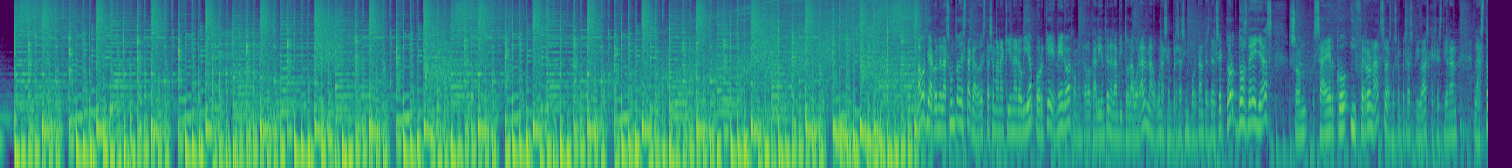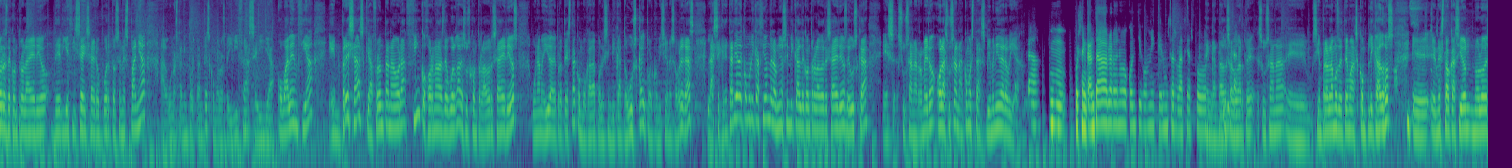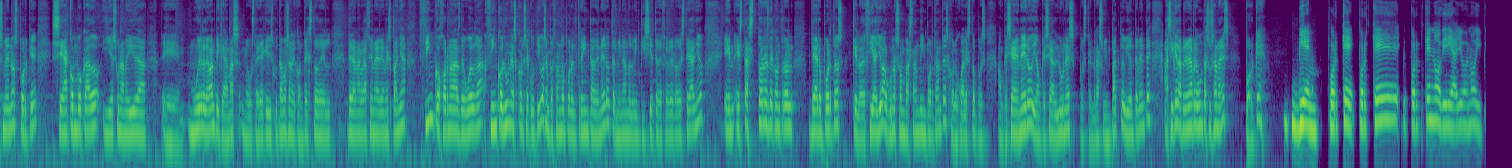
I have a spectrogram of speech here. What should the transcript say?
ya con el asunto destacado de esta semana aquí en Aerovía porque enero ha comenzado caliente en el ámbito laboral en algunas empresas importantes del sector. Dos de ellas son Saerco y Ferronats, las dos empresas privadas que gestionan las torres de control aéreo de 16 aeropuertos en España, algunos tan importantes como los de Ibiza, Sevilla o Valencia. Empresas que afrontan ahora cinco jornadas de huelga de sus controladores aéreos, una medida de protesta convocada por el sindicato USCA y por comisiones obreras. La secretaria de comunicación de la Unión Sindical de Controladores Aéreos de USCA es Susana Romero Hola Susana, ¿cómo estás? Bienvenida a Aerovía. Hola. Mm, Pues encantada de hablar de nuevo contigo, Miquel. Muchas gracias por. Encantado de saludarte, Susana. Eh, siempre hablamos de temas complicados. Eh, en esta ocasión no lo es menos porque se ha convocado y es una medida eh, muy relevante y que además me gustaría que discutamos en el contexto del- de la navegación aérea en España. Cinco jornadas de huelga, cinco lunes consecutivos, empezando por el 30 de enero, terminando el 27 de febrero de este año, en estas torres de control de aeropuertos que lo decía yo, algunos son bastante importantes, con lo cual esto, pues, aunque sea enero y aunque sea el lunes, pues tendrá su impacto, evidentemente. Así que la primera pregunta, Susana, es ¿por qué? Bien, ¿por qué? ¿Por qué, por qué no, diría yo, ¿no? Y,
